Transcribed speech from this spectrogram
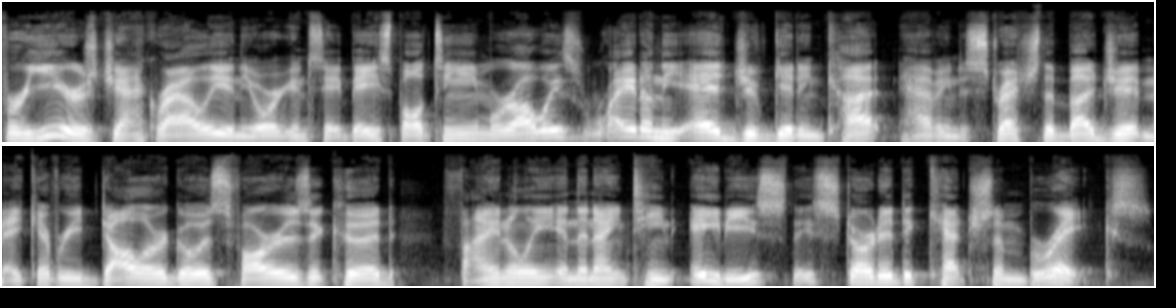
For years, Jack Riley and the Oregon State baseball team were always right on the edge of getting cut, having to stretch the budget, make every dollar go as far as it could. Finally, in the 1980s, they started to catch some breaks.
